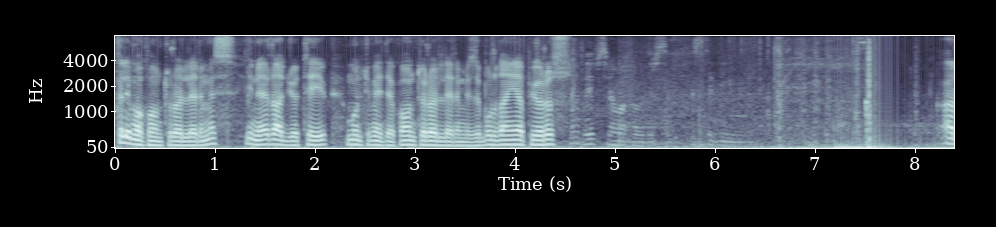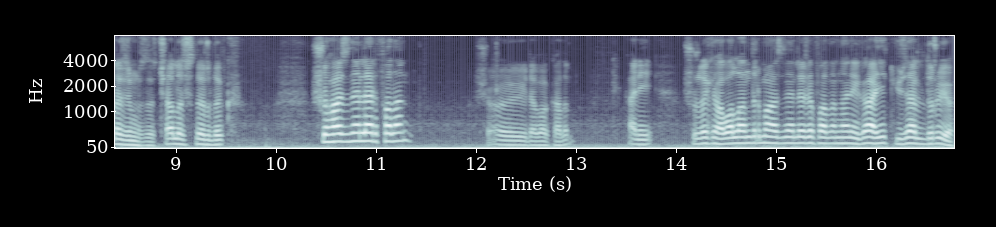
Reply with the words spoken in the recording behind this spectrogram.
Klima kontrollerimiz. Yine radyo, teyip, multimedya kontrollerimizi buradan yapıyoruz. Abi hepsine bakabilirsin. İstediğin gibi. aracımızı çalıştırdık. Şu hazneler falan şöyle bakalım. Hani şuradaki havalandırma hazneleri falan hani gayet güzel duruyor.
